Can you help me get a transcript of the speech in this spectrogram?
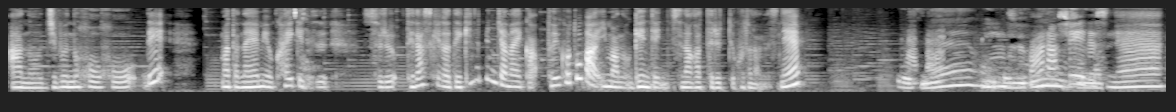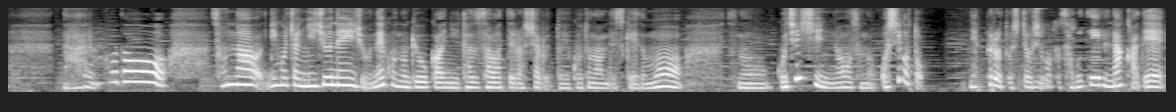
あの自分の方法でまた悩みを解決する手助けができるんじゃないかということが今の原点につながってるっていうことなんですね。ですね。素晴らしいですね。なるほど。そんなりんごちゃん20年以上ね、この業界に携わってらっしゃるということなんですけれども、そのご自身のそのお仕事、ね、プロとしてお仕事されている中で、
